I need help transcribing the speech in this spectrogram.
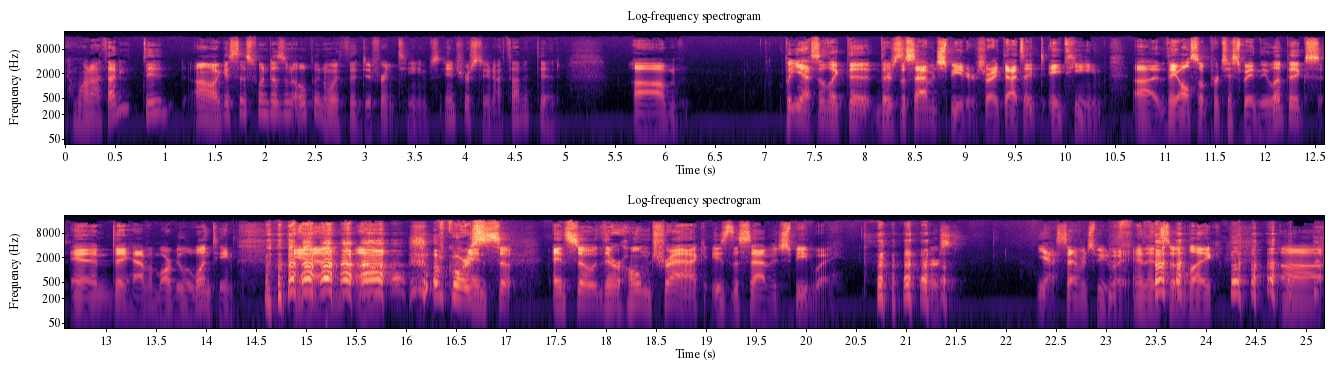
come on, I thought he did. Oh, I guess this one doesn't open with the different teams. Interesting. I thought it did. Um, but yeah, so like the there's the Savage Speeders, right? That's a, a team. Uh, they also participate in the Olympics, and they have a Marbula One team. And uh, Of course. and so and so their home track is the Savage Speedway. Or yeah, Savage Speedway. And then so like uh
